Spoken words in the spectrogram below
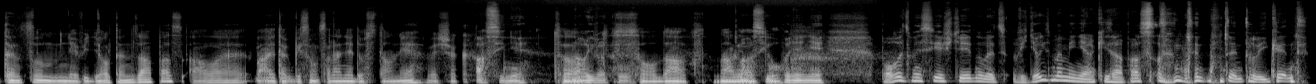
Ten som nevidel ten zápas, ale aj tak by som sa na ne dostal, nie? Však Asi nie. To, na Liverpool. Sold out na Liverpool. asi úplne nie. Povedzme si ešte jednu vec. Videli sme mi nejaký zápas tento víkend?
